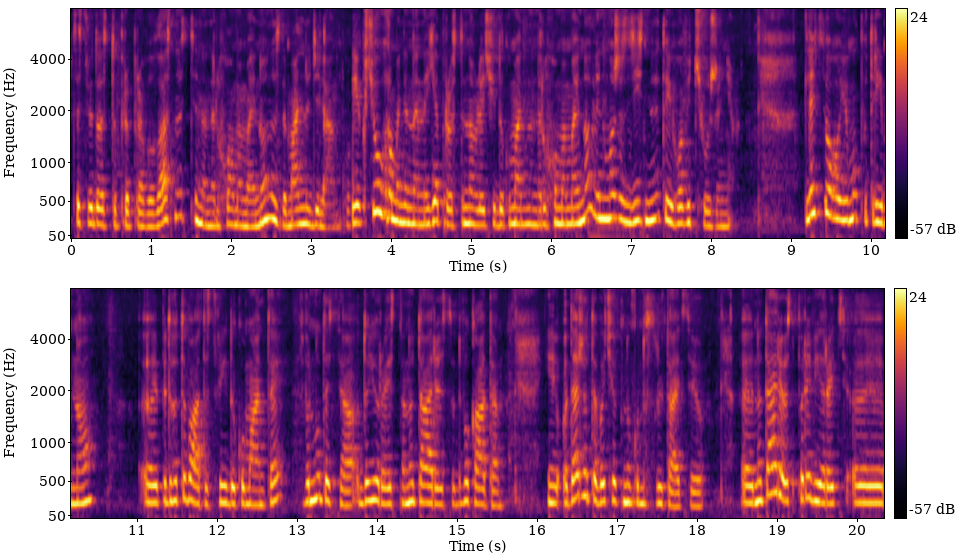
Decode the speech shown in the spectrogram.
це свідоцтво про право власності на нерухоме майно на земельну ділянку. Якщо у громадянина є правостановлюючий документ на нерухоме майно, він може здійснити його відчуження. Для цього йому потрібно е, підготувати свої документи, звернутися до юриста, нотаріуса, адвоката і одержати вичерпну консультацію. Е, Нотаріус перевірить е,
